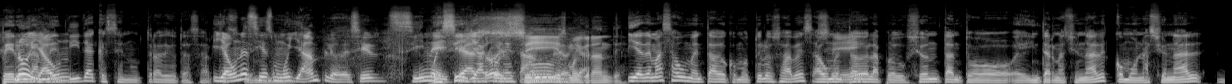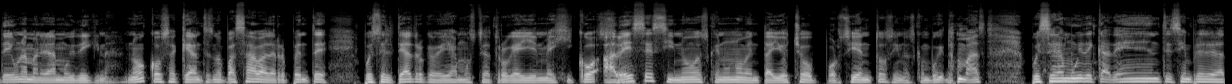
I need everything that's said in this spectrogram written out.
pero No, en la aún- medida que se nutra de otras artes. y aún así es muy amplio decir cine Pues y sí, ya teatro. con es eso- Sí, amplio es muy ya. grande. Y además ha aumentado, como tú lo sabes, ha Sí. aumentado la producción tanto eh, internacional como nacional de una manera muy digna, ¿no? Cosa que antes no pasaba. De repente, pues el teatro que veíamos, teatro gay en México, a Sí. veces, si no es que en un 98%, si no es que un poquito más, pues era muy decadente, siempre era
